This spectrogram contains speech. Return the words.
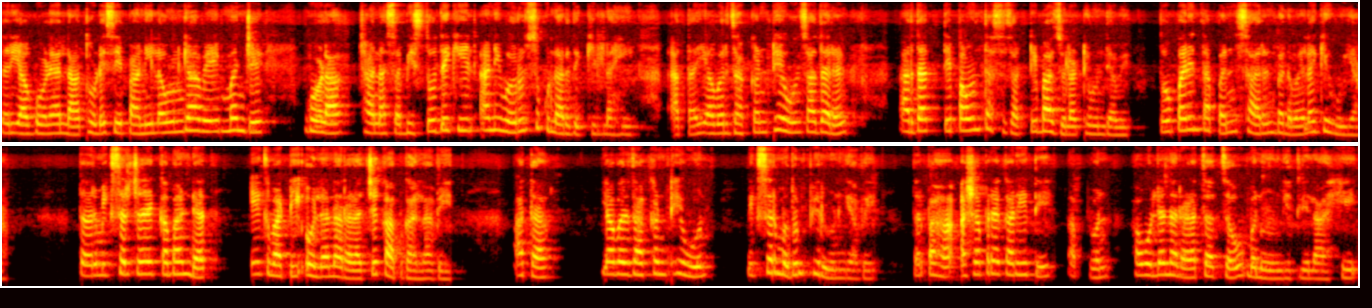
तर या गोळ्याला थोडेसे पाणी लावून घ्यावे. म्हणजे गोळा छान असा भिजतो देखील आणि वरून सुकणार देखील नाही. आता यावर झाकण ठेवून साधारण अर्धा ते पाऊण तासासाठी बाजूला ठेवून द्यावे. तोपर्यंत आपण सारण बनवायला घेऊया. तर मिक्सरच्या एका भांड्यात एक वाटी ओल्या नारळाचे काप घालावेत. आता यावर झाकण ठेवून मिक्सरमधून फिरवून घ्यावे. तर पहा अशा प्रकारे इथे आपण हा ओल्या नारळाचा चव बनवून घेतलेला आहे.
